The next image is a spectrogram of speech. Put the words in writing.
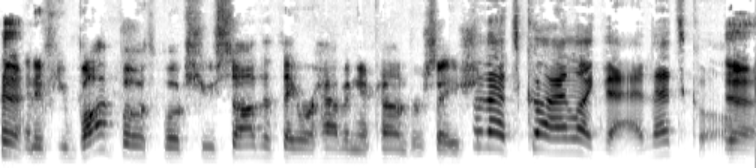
and if you bought both books, you saw that they were having a conversation. Well, that's cool. I like that. That's cool. Yeah.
